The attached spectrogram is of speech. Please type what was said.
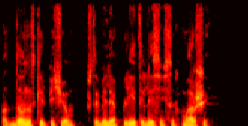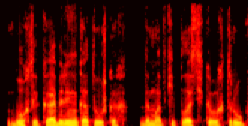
поддоны с кирпичом, штабеля плит и лестничных маршей, бухты кабелей на катушках, домотки пластиковых труб.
